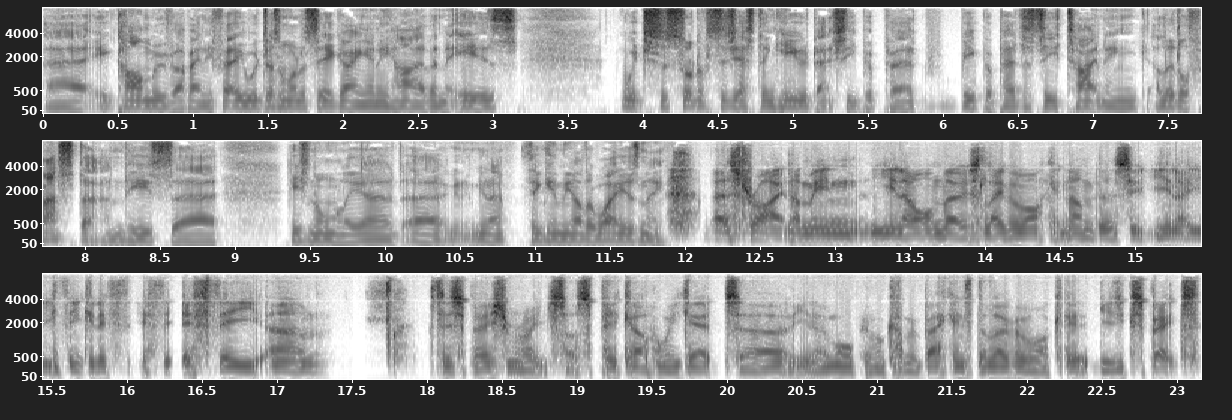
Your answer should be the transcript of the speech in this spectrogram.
Uh, it can't move up any further. He doesn't want to see it going any higher than it is, which is sort of suggesting he would actually be prepared, be prepared to see tightening a little faster. And he's uh, he's normally, uh, uh, you know, thinking the other way, isn't he? That's right. I mean, you know, on those labour market numbers, you know, you're thinking if if if the um, participation rate starts to pick up and we get uh, you know more people coming back into the labour market, you'd expect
